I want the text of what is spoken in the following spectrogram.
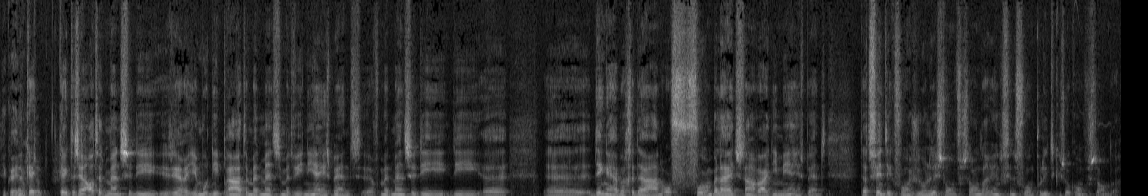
ik weet nog kijk, dat... kijk, er zijn altijd mensen die zeggen je moet niet praten met mensen met wie je niet eens bent. Of met mensen die, die uh, uh, dingen hebben gedaan of voor een beleid staan waar je het niet mee eens bent. Dat vind ik voor een journalist onverstandig en ik vind het voor een politicus ook onverstandig.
